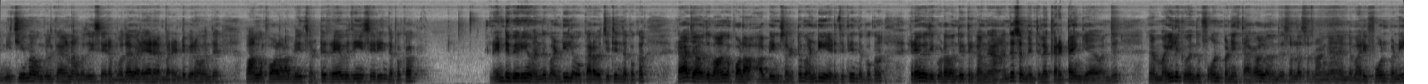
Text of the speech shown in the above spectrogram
நிச்சயமாக உங்களுக்காக நான் உதவி செய்கிற முத விளையாட நம்ம ரெண்டு பேரும் வந்து வாங்க போகலாம் அப்படின்னு சொல்லிட்டு ரேவதியும் சரி இந்த பக்கம் ரெண்டு பேரையும் வந்து வண்டியில் உட்கார வச்சுட்டு இந்த பக்கம் ராஜா வந்து வாங்க போகலாம் அப்படின்னு சொல்லிட்டு வண்டியை எடுத்துகிட்டு இந்த பக்கம் ரேவதி கூட வந்துட்டு இருக்காங்க. அந்த சமயத்தில் கரெக்டாக இங்கே வந்து மயிலுக்கு வந்து ஃபோன் பண்ணி தகவலை வந்து சொல்ல சொல்கிறாங்க இந்த மாதிரி ஃபோன் பண்ணி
